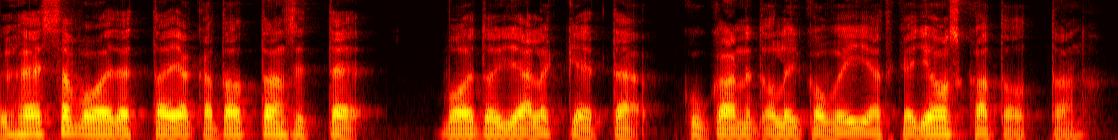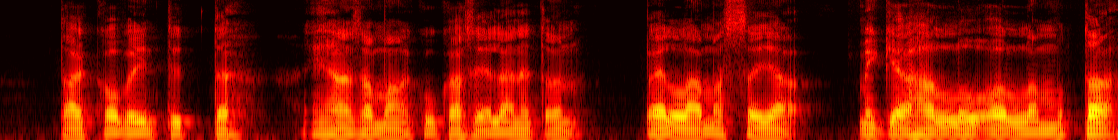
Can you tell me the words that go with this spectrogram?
yhdessä voitetaan ja katsotaan sitten voiton jälkeen, että kuka nyt oli kovin jätkä, jos katsotaan. Tai kovin tyttö, ihan sama kuka siellä nyt on pelaamassa ja mikä haluaa olla, mutta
